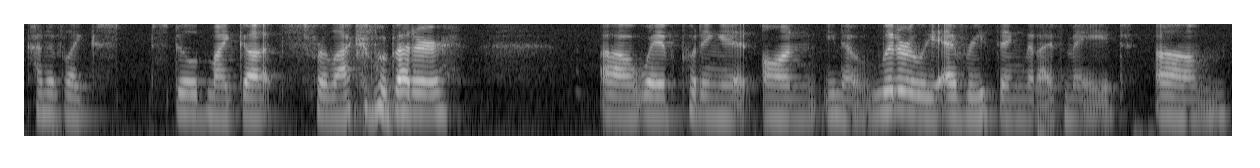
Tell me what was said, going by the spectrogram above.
kind of like sp- spilled my guts for lack of a better uh, way of putting it on you know literally everything that I've made. Um,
